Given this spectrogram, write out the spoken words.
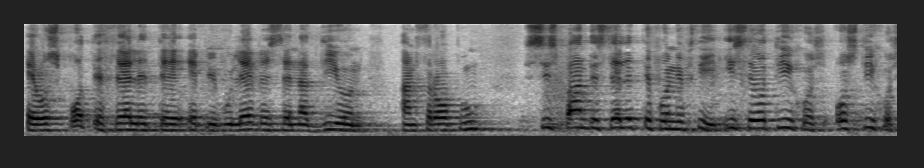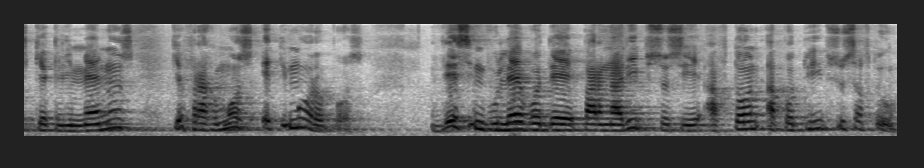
Έως πότε θέλετε επιβουλεύεστε εναντίον ανθρώπου; Σεις πάντες θέλετε φωνευθεί, είστε ο τείχος, ο στίχος και κλειμένος και φραγμός ετοιμόροπος. Δεν συμβουλεύονται παραναρύψωση αυτών από του ύψους αυτού,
